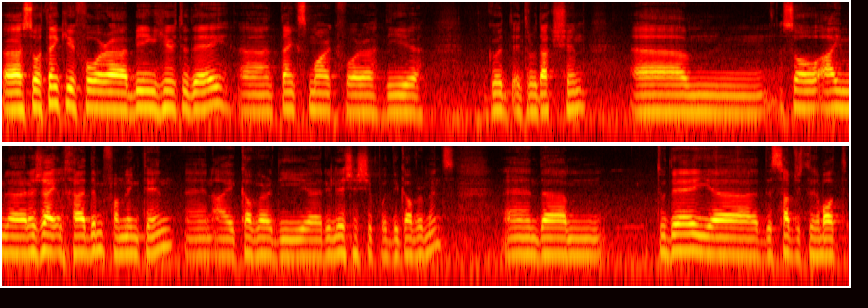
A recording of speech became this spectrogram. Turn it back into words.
Uh, so thank you for uh, being here today. Uh, thanks, Mark, for uh, the uh, good introduction. Um, so I'm Rajai El Khadim from LinkedIn, and I cover the relationship with the governments. And um, today the subject is about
